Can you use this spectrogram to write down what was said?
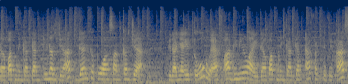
dapat meningkatkan kinerja dan kepuasan kerja. Tidak hanya itu, WFA dinilai dapat meningkatkan efektivitas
